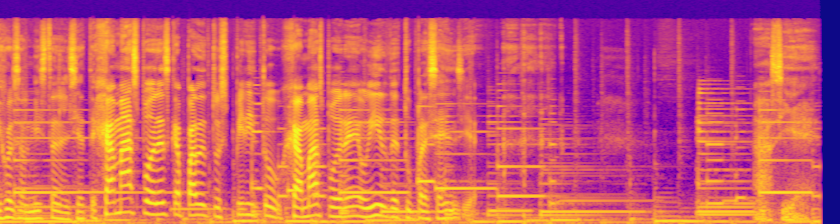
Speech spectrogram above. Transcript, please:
dijo el salmista en el 7, jamás podré escapar de tu espíritu, jamás podré huir de tu presencia. Así es.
